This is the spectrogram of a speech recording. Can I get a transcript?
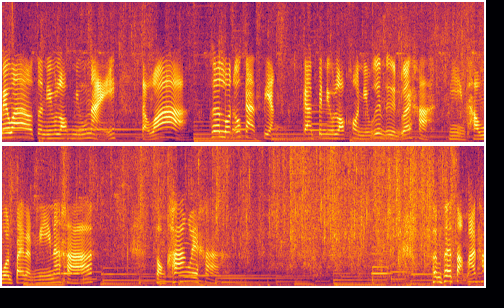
ไม่ว่าเราจะนิ้วล็อกนิ้วไหน แต่ว่าเพื่อลดโอกาสเสี่ยงการเป็นนิ้วล็อกของนิ้วอื่น ๆ ด้วยค่ะ นี่ทำวนไปแบบนี้นะคะสองข้างเลยค่ะ เพื่อนๆสามารถท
